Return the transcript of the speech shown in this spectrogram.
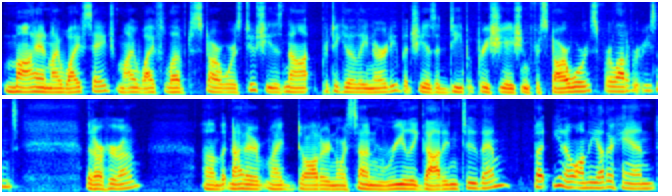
my and my wife's age. My wife loved Star Wars too. She is not particularly nerdy, but she has a deep appreciation for Star Wars for a lot of reasons that are her own. Um, but neither my daughter nor son really got into them. But, you know, on the other hand,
